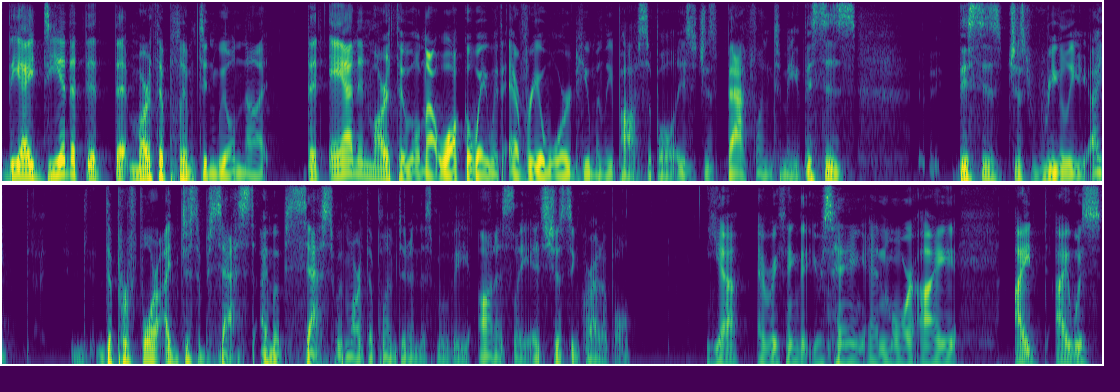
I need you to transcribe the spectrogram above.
the idea that that that Martha Plimpton will not that Ann and Martha will not walk away with every award humanly possible is just baffling to me. This is this is just really I the perform I'm just obsessed. I'm obsessed with Martha Plimpton in this movie. Honestly, it's just incredible. Yeah, everything that you're saying and more. I I I was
